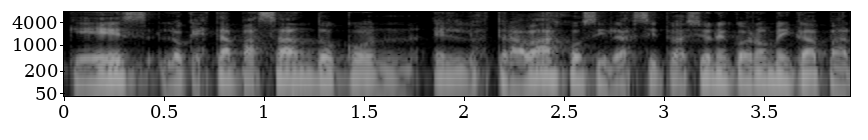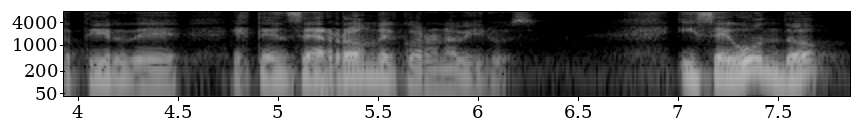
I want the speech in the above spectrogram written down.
que es lo que está pasando con los trabajos y la situación económica a partir de este encerrón del coronavirus. Y segundo,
